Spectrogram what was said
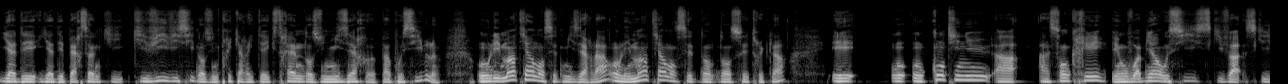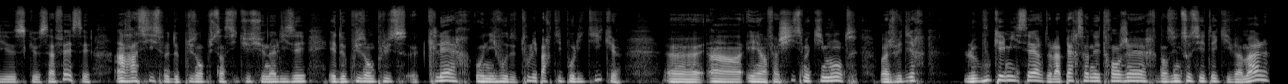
il y a des y a des personnes qui, qui vivent ici dans une précarité extrême, dans une misère euh, pas possible. On les maintient dans cette misère-là, on les maintient dans, ces trucs-là. Et on, on continue à, s'ancrer et on voit bien aussi ce, que ça fait. C'est un racisme de plus en plus institutionnalisé et de plus en plus euh, clair au niveau de tous les partis politiques euh, et un fascisme qui monte. Je veux dire, le bouc émissaire de la personne étrangère dans une société qui va mal,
